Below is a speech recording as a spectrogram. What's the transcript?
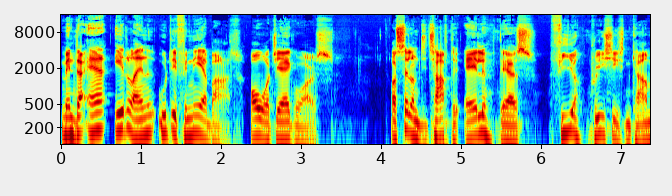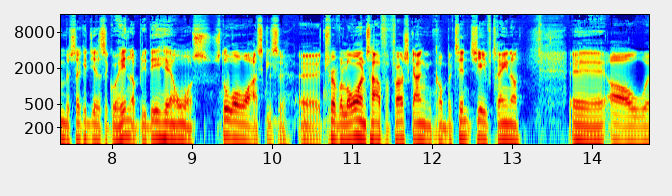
Men der er et eller andet udefinerbart over Jaguars. Og selvom de tabte alle deres fire preseason kampe, så kan de altså gå hen og blive det her års store overraskelse. Uh, Trevor Lawrence har for første gang en kompetent cheftræner, uh, og uh,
